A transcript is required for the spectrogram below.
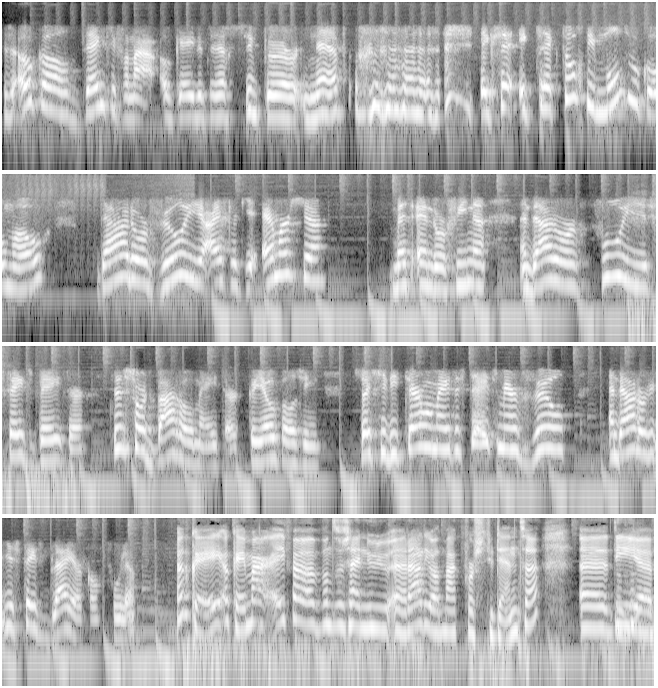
Dus ook al denk je van, nou oké, dit is echt super nep. ik, ik trek toch die mondhoeken omhoog. Daardoor vul je je eigenlijk je emmertje met endorfine. En daardoor voel je je steeds beter. Het is een soort barometer, kun je ook wel zien. Zodat je die thermometer steeds meer vult en daardoor je steeds blijer kan voelen. Oké, oké, maar even, want we zijn nu eh, radio aan het maken voor studenten. Eh, die eh,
